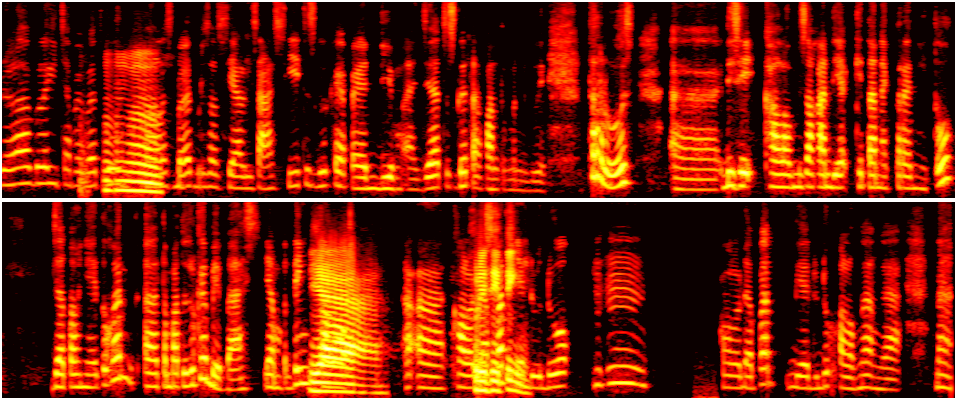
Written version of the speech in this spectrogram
udahlah gue lagi capek banget gue Hmm. males banget bersosialisasi. Terus gue kayak pengen diem aja. Terus gue telepon temen gue. Terus eh di si kalau misalkan dia kita naik tren itu jatuhnya itu kan eh, tempat duduknya bebas. Yang penting kalau ya eh, eh, kalau dapat dia duduk Mm-mm. kalau dapat dia duduk kalau enggak enggak. Nah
